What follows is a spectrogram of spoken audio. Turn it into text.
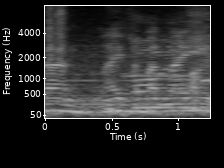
kan lain tempat lain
